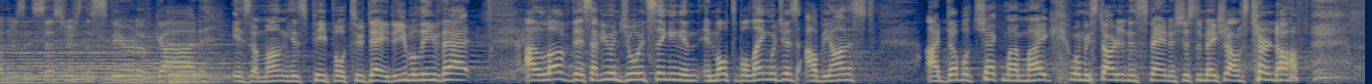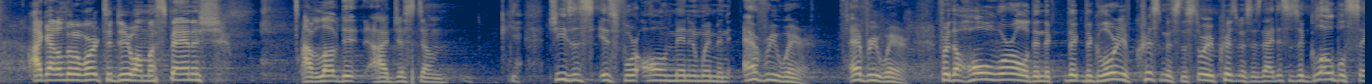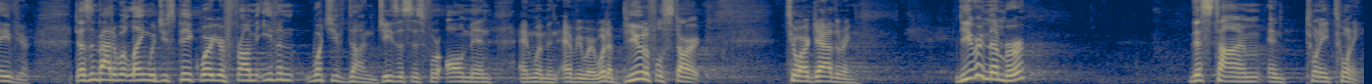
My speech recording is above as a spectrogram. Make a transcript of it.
Brothers and sisters, the Spirit of God is among His people today. Do you believe that? I love this. Have you enjoyed singing in, in multiple languages? I'll be honest, I double checked my mic when we started in Spanish just to make sure I was turned off. I got a little work to do on my Spanish. I've loved it. I just, um, Jesus is for all men and women everywhere, everywhere, for the whole world. And the, the, the glory of Christmas, the story of Christmas is that this is a global Savior. Doesn't matter what language you speak, where you're from, even what you've done. Jesus is for all men and women everywhere. What a beautiful start to our gathering. Do you remember this time in 2020?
